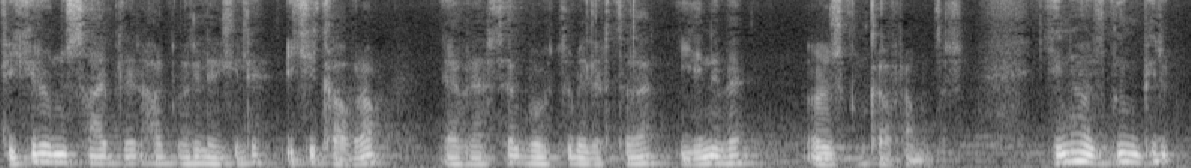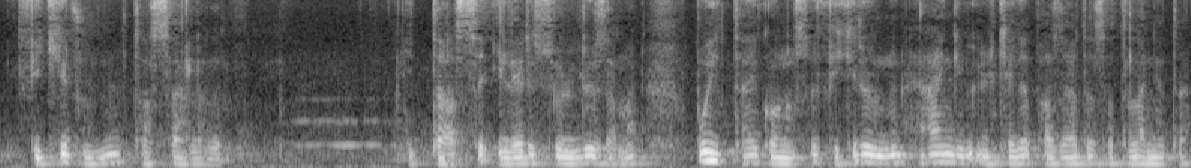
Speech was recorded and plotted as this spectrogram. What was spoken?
Fikir ürünü sahipleri hakları ile ilgili iki kavram evrensel boyutu belirtilen yeni ve özgün kavramıdır. Yeni özgün bir fikir ürünü tasarladım iddiası ileri sürüldüğü zaman bu iddiayı konusu fikir ürünün herhangi bir ülkede pazarda satılan ya da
